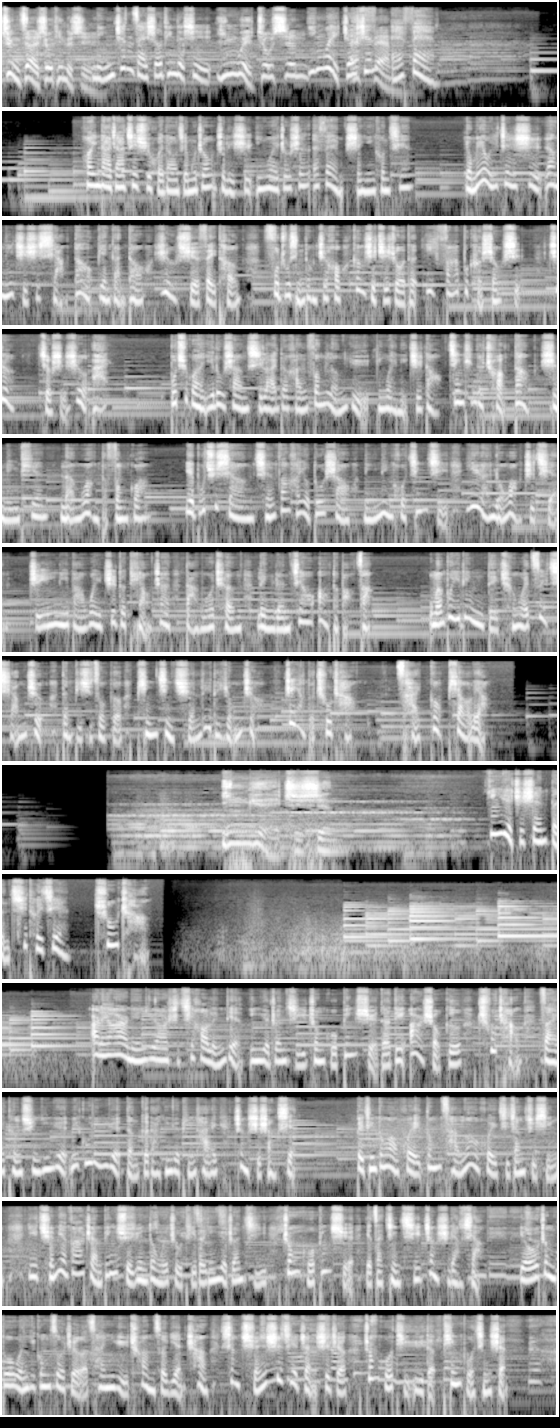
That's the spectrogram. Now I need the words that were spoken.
正在收听的是，您正在收听的是因为周深，因为周深 FM。欢迎大家继续回到节目中，这里是因为周深 FM 声音空间。有没有一件事让你只是想到便感到热血沸腾，付诸行动之后更是执着的一发不可收拾？这就是热爱。不去管一路上袭来的寒风冷雨，因为你知道今天的闯荡是明天难忘的风光；也不去想前方还有多少泥泞或荆棘，依然勇往直前，只因你把未知的挑战打磨成令人骄傲的宝藏。我们不一定得成为最强者，但必须做个拼尽全力的勇者，这样的出场才够漂亮。乐之声。音乐之声本期推荐出场。二零二二年一月二十七号零点，音乐专辑《中国冰雪》的第二首歌《出场》在腾讯音乐、咪咕音乐等各大音乐平台正式上线。北京冬奥会、冬残奥会即将举行，以全面发展冰雪运动为主题的音乐专辑《中国冰雪》也在近期正式亮相，由众多文艺工作者参与创作演唱，向全世界展示着中国体育的拼搏精神。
